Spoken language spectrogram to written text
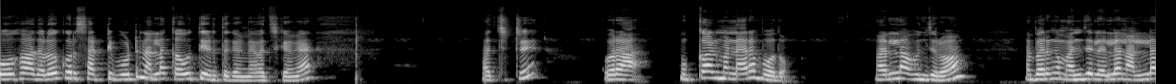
போகாத அளவுக்கு ஒரு சட்டி போட்டு நல்லா கவுத்தி எடுத்துக்கோங்க வச்சுக்கோங்க. வச்சுட்டு ஒரு முக்கால் மணி நேரம் போதும். நல்லா அவிஞ்சிரும் பாருங்கள் மஞ்சள் எல்லாம் நல்லா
